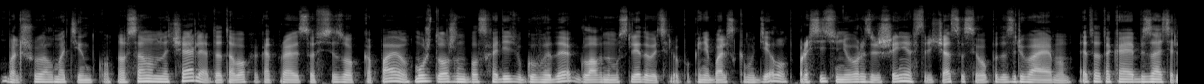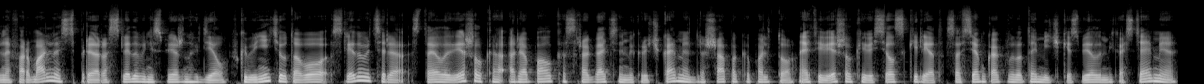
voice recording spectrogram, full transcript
большую алматинку. Но в самом начале, до того, как отправиться в СИЗО к Капаю, муж должен был сходить в ГУВД к главному следователю по каннибальскому делу, попросить у него разрешения встречаться с его подозреваемым. Это такая обязательная формальность при расследовании смежных дел. В кабинете у того следователя стояла вешалка а палка с рогатинными крючками для шапок и пальто. На этой вешалке висел скелет, совсем как в анатомичке, с белыми костями,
